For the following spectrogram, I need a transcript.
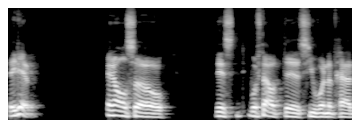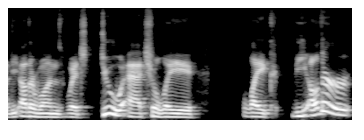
they did, and also this without this you wouldn't have had the other ones which do actually like the other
